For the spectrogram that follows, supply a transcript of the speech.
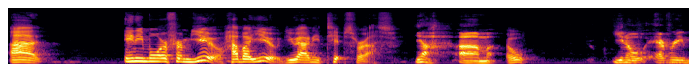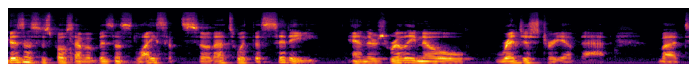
Uh, any more from you? How about you? Do you have any tips for us? Yeah. Um, Oh, you know, every business is supposed to have a business license. So that's with the city. And there's really no registry of that. But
